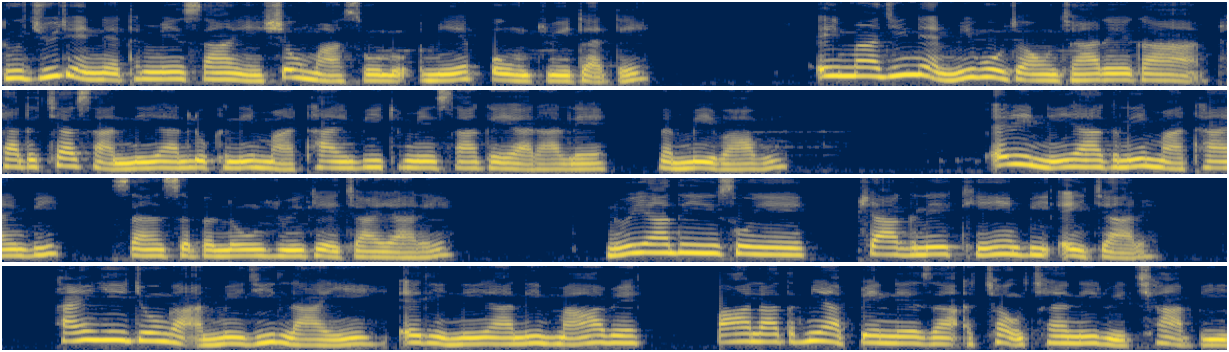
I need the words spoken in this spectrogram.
လူကြီးတွေနဲ့ထမင်းစားရင်ရှုံမာဆိုးလို့အမြဲပုံကြွေးတတ်တယ်။အိမ်မကြီးနဲ့မိဖို့ကြောင့်ကြားတဲ့ကဖြာတစ်ချက်စာနေရာလူကလေးမှာထိုင်ပြီးထမင်းစားခဲ့ရတာလဲမမေ့ပါဘူး။အဲ့ဒီနေရာကလေးမှာထိုင်ပြီးစမ်းစပလုံးရွေးခဲ့ကြရတယ်။နွေရာသီဆိုရင်ဖြာကလေးခင်းပြီးအိတ်ကြတယ်။ဟိုင်းကြီးကျွန်းကအမေကြီးလာရင်အဲ့ဒီနေရာလေးမှာပဲပါလာသမျှပင်နေစာအချောက်ချမ်းလေးတွေချပြီး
